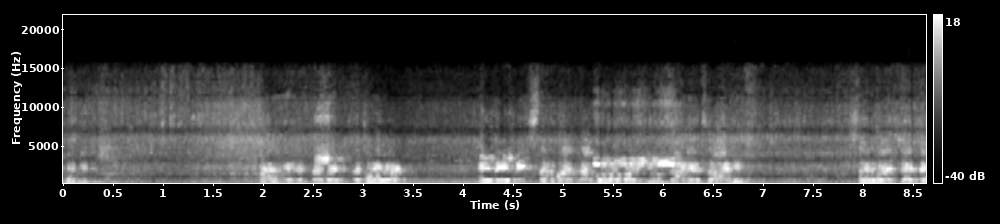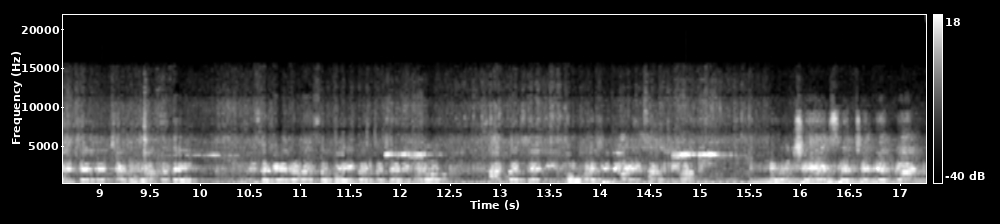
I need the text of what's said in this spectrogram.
कर्मचारी बंधू भारतीय जनता पार्टीचं धोरण हे नेहमी सर्वांना बरोबर घेऊन जाण्याचं आहे. सर्वांच्या त्यांच्या त्यांच्या घरामध्ये तुम्ही सगळेजण सफाई कर्मचारी म्हणून सातत्याने दोघांची दिवाळी चांगली व्हावी. म्हणून शहर स्वच्छ ठेवतात.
